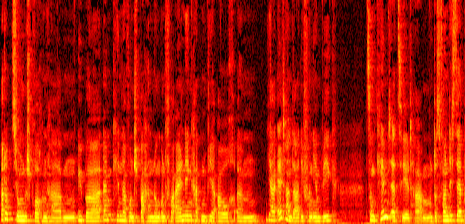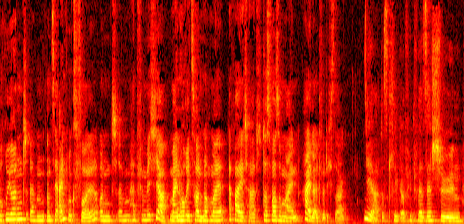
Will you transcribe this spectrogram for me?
Adoption gesprochen haben, über ähm, Kinderwunschbehandlung und vor allen Dingen hatten wir auch ähm, ja, Eltern da, die von ihrem Weg zum Kind erzählt haben. Und das fand ich sehr berührend ähm, und sehr eindrucksvoll und ähm, hat für mich ja meinen Horizont nochmal erweitert. Das war so mein Highlight, würde ich sagen. Ja, das klingt auf jeden Fall sehr schön.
